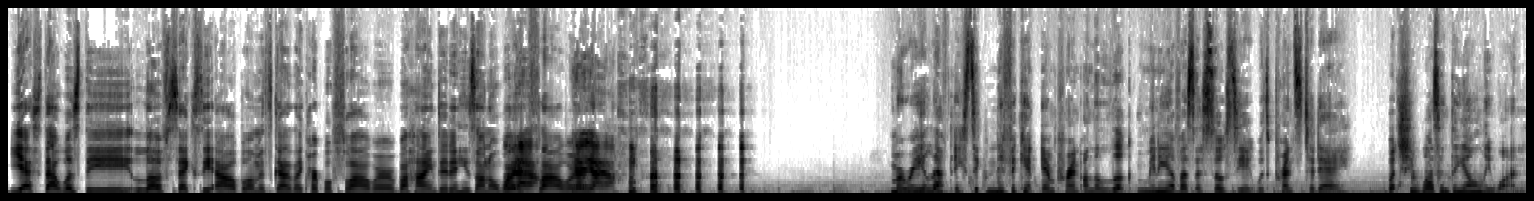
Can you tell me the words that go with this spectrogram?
yes, that was the Lovesexy album. It's got like purple flower behind it, and he's on a white yeah. flower. Yeah, yeah, yeah. Marie left a significant imprint on the look many of us associate with Prince today, but she wasn't the only one.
